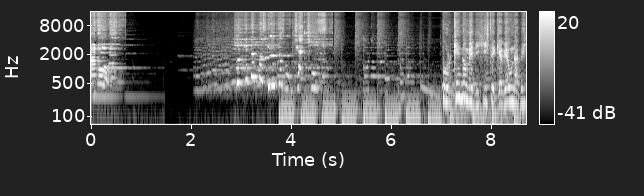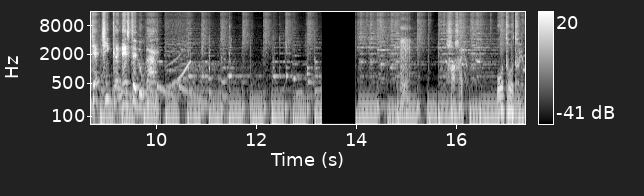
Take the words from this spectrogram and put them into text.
enano! ¿Por qué tantos gritos, muchachos? ¿Por qué no me dijiste que había una bella chica en este lugar? 母よ弟よ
